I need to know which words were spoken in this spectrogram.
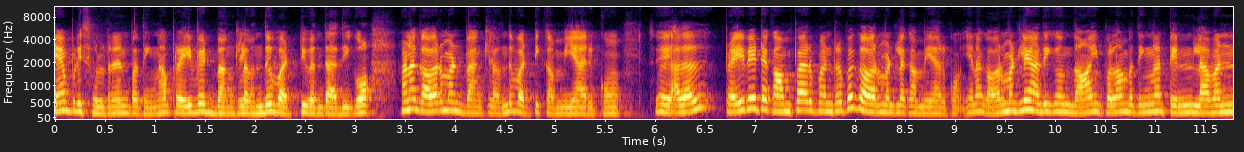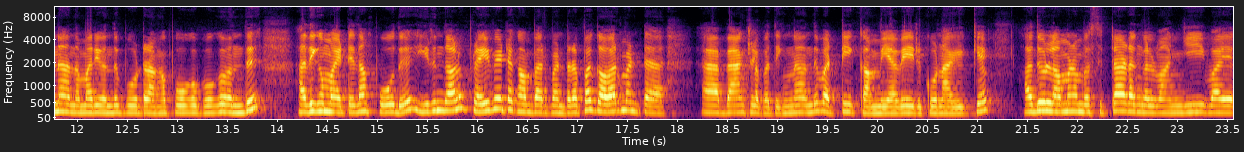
ஏன் இப்படி சொல்கிறேன்னு பார்த்தீங்கன்னா ப்ரைவேட் பேங்க்கில் வந்து வட்டி வந்து அதிகம். ஆனால் கவர்மெண்ட் பேங்க்கில் வந்து வட்டி கம்மியாக இருக்கும். ஸோ அதாவது ப்ரைவேட்டை கம்பேர் பண்ணுறப்ப கவர்மெண்ட்டில் கம்மியாக இருக்கும். ஏன்னா கவர்மெண்ட்லேயும் அதிகம் தான் இப்போலாம் பார்த்தீங்கன்னா டென் லெவன் அந்த மாதிரி வந்து போடுறாங்க. போக போக வந்து அதிகமாயிட்டே தான் போகுது. இருந்தாலும் ப்ரைவேட்டை கம்பேர் பண்ணுறப்ப கவர்மெண்ட்டை பேங்க்கில் பார்த்திங்கன்னா வந்து வட்டி கம்மியாகவே இருக்கும் நகைக்கு. அதுவும் இல்லாமல் நம்ம சிட்டாடங்கள் வாங்கி வய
